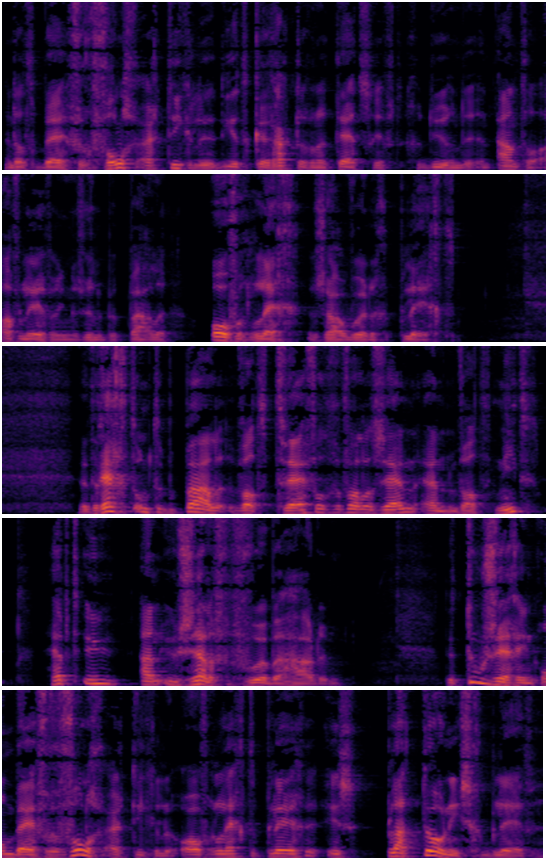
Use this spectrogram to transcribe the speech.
en dat bij vervolgartikelen die het karakter van het tijdschrift gedurende een aantal afleveringen zullen bepalen, overleg zou worden gepleegd. Het recht om te bepalen wat twijfelgevallen zijn en wat niet, hebt u aan uzelf voorbehouden. De toezegging om bij vervolgartikelen overleg te plegen is platonisch gebleven,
